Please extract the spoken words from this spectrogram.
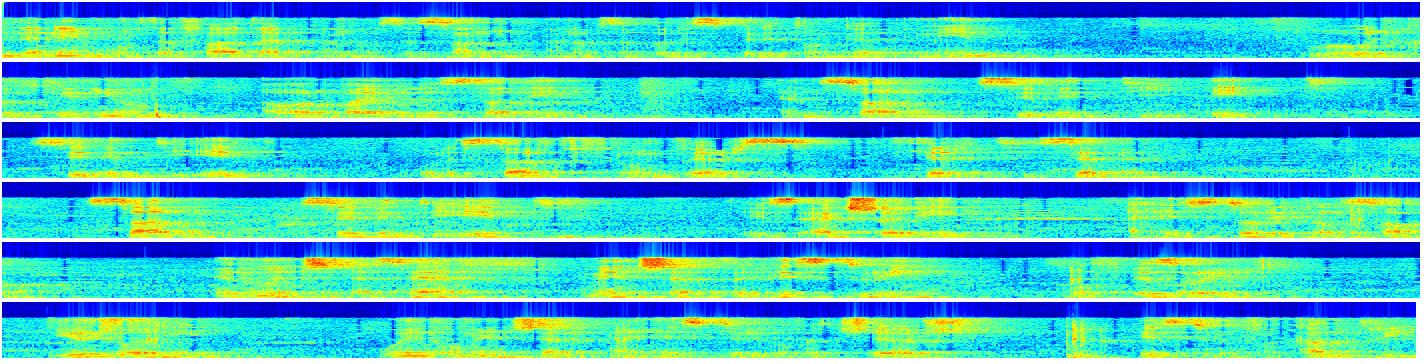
In the name of the Father, and of the Son, and of the Holy Spirit, on God, Amen. We will continue our Bible study in Psalm 78. 78, we'll start from verse 37. Psalm 78 is actually a historical psalm in which Asaph mentions the history of Israel. Usually, when we mention a history of a church, history of a country,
